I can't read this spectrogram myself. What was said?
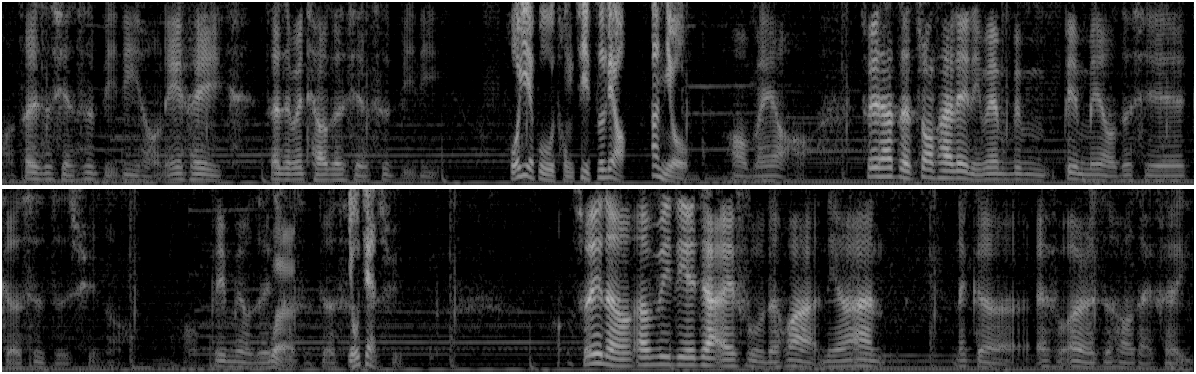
哦，这里是显示比例哈，你也可以在这边调整显示比例。活页部统计资料按钮、哦，没有哦，所以它的状态列里面并并没有这些格式资讯哦，哦，并没有这些格式格式邮件资讯。哦所以呢，NVDA 加 F 的话，你要按那个 F 二之后才可以。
